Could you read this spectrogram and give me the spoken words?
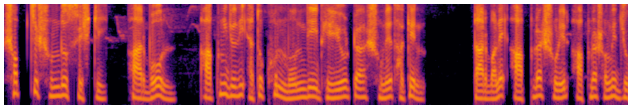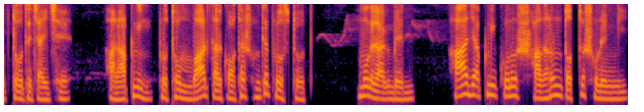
সবচেয়ে সুন্দর সৃষ্টি। আর বোন আপনি যদি এতক্ষণ মন দিয়ে ভিডিওটা শুনে থাকেন, তার মানে আপনার শরীর আপনার সঙ্গে যুক্ত হতে চাইছে। আর আপনি প্রথমবার তার কথা শুনতে প্রস্তুত। মনে রাখবেন, আজ আপনি কোনো সাধারণ তত্ত্ব শোনেননি।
